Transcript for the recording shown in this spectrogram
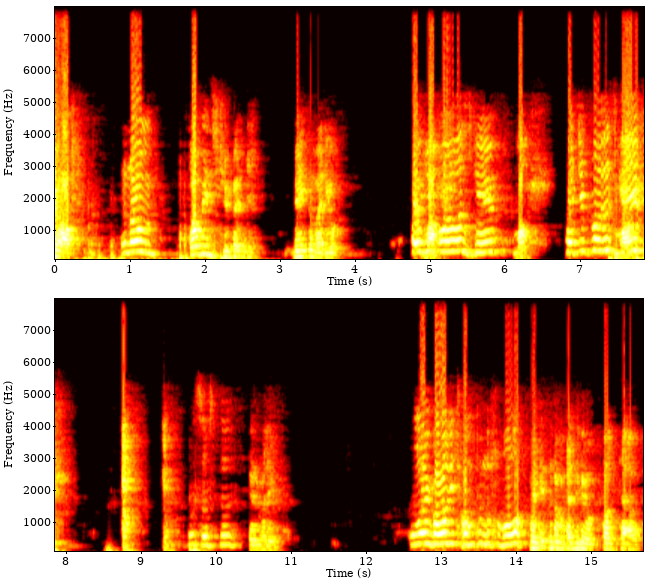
Shut up. And um, Stop being stupid and just make the video. how'd you play this game? Mush. How'd you play this Mush. game? What's this do? Make the video. Oh my god, he's humping the floor. Make the video contact.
